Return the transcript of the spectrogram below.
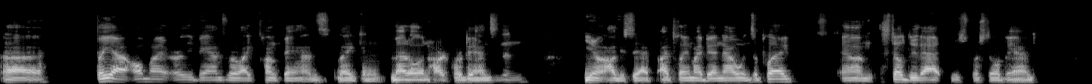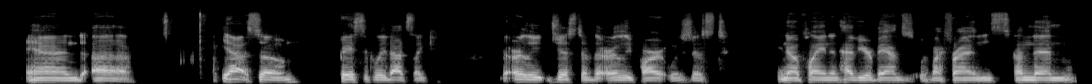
Uh, but yeah, all my early bands were like punk bands, like and metal and hardcore bands. And then, you know, obviously I, I play my band now, Winds of Plague. Um, still do that. We're still a band. And uh, yeah, so basically that's like the early gist of the early part was just you know playing in heavier bands with my friends and then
